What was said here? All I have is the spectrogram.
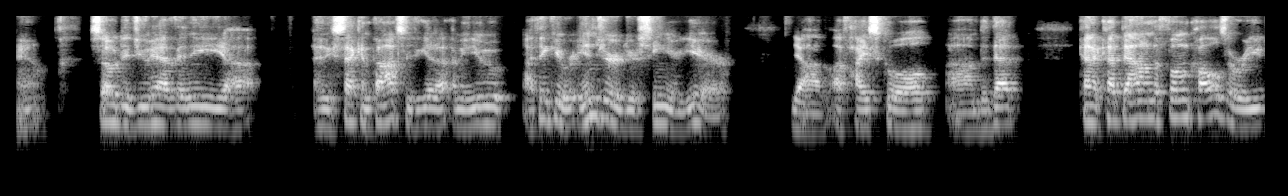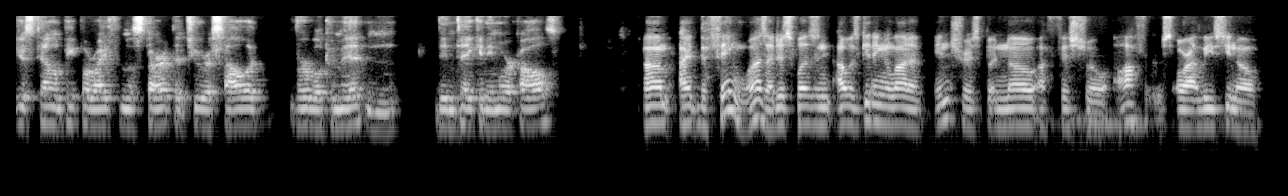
Yeah. So, did you have any uh, any second thoughts? Did you get? A, I mean, you. I think you were injured your senior year. Yeah. Uh, of high school. Um, did that kind of cut down on the phone calls, or were you just telling people right from the start that you were a solid verbal commit and didn't take any more calls? Um, I the thing was, I just wasn't. I was getting a lot of interest, but no official offers, or at least you know,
